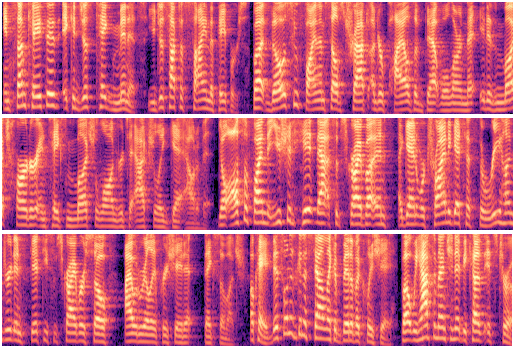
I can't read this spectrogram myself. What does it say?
In some cases, it can just take minutes. You just have to sign the papers. But those who find themselves trapped under piles of debt will learn that it is much harder and takes much longer to actually get out of it. You'll also find that you should hit that subscribe button. Again, we're trying to get to 350 subscribers, so I would really appreciate it. Thanks so much. Okay, this one is gonna sound like a bit of a cliche, but we have to mention it because it's true.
